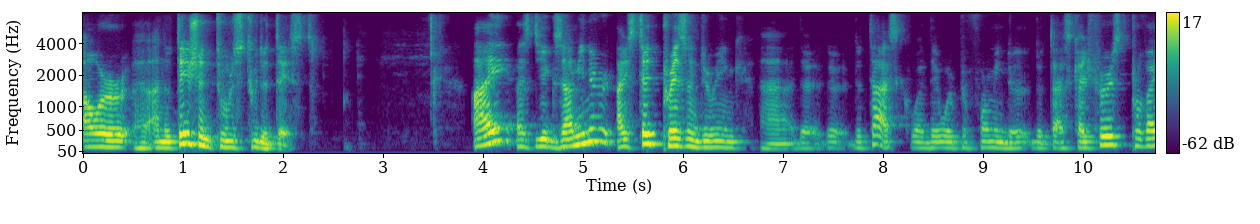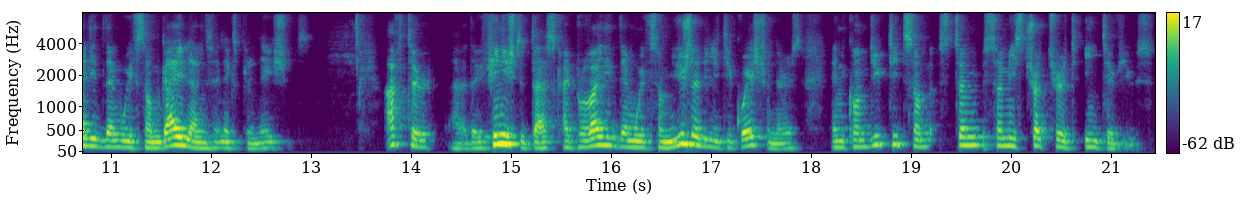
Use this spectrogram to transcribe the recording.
our uh, annotation tools to the test. I, as the examiner, I stayed present during uh, the, the, the, task while they were performing the, the task. I first provided them with some guidelines and explanations. After uh, they finished the task, I provided them with some usability questionnaires and conducted some semi-structured interviews.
